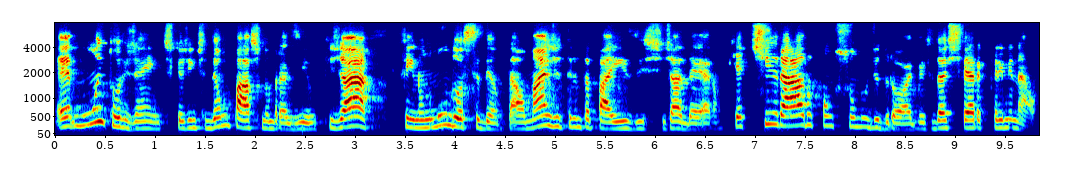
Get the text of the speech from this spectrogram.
é muito urgente que a gente dê um passo no Brasil, que já enfim, no mundo ocidental, mais de 30 países já deram, que é tirar o consumo de drogas da esfera criminal.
